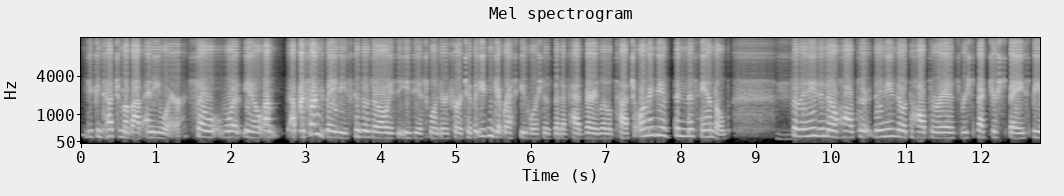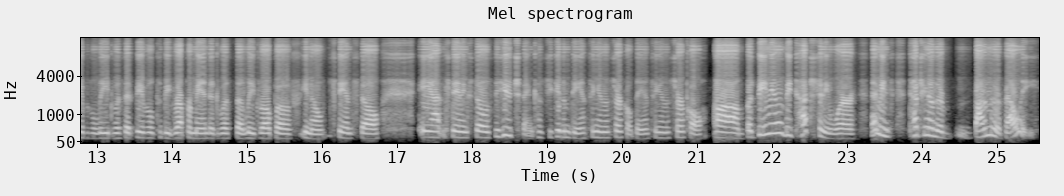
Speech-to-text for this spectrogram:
you can touch them about anywhere. So what you know, I'm, I'm referring to babies because those are always the easiest one to refer to. But you can get rescue horses that have had very little touch, or maybe have been mishandled. So they need to know halter. They need to know what the halter is. Respect your space. Be able to lead with it. Be able to be reprimanded with the lead rope of you know stand still, and standing still is the huge thing because you get them dancing in a circle, dancing in a circle. Um, but being able to be touched anywhere that means touching on their bottom of their belly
